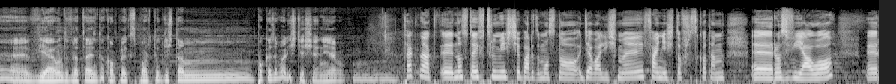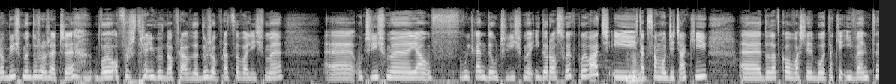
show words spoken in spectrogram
E, Więd, wracając do kompleks sportu, gdzieś tam pokazywaliście się, nie? Tak, tak. No tutaj w Trójmieście bardzo mocno działaliśmy. Fajnie się to wszystko tam e, rozwijało. E, Robiliśmy dużo rzeczy, bo oprócz treningów naprawdę dużo pracowaliśmy. E, uczyliśmy, ja w weekendy uczyliśmy i dorosłych pływać, i Mhm. tak samo dzieciaki. E, dodatkowo właśnie były takie eventy,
